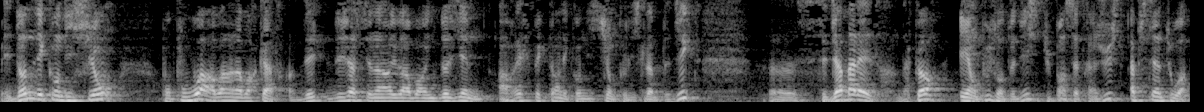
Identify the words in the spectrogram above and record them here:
Mais donne les conditions pour pouvoir avoir, en avoir quatre. Déjà, si on arrive à avoir une deuxième en respectant les conditions que l'islam te dicte, euh, c'est déjà balèze, d'accord? Et en plus, on te dit, si tu penses être injuste, abstiens-toi.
